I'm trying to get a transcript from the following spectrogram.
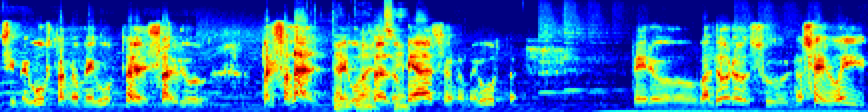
si me gusta o no me gusta, es algo personal. Tal me gusta cual, lo sí. que hace o no me gusta. Pero valoro su, no sé, hoy,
